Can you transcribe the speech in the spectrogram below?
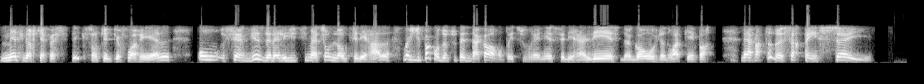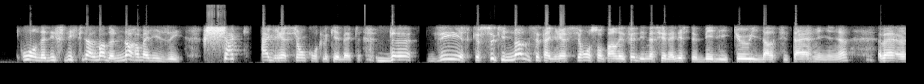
mettent leurs capacités, qui sont quelquefois réelles, au service de la légitimation de l'ordre fédéral. Moi, je dis pas qu'on doit tout être d'accord. On peut être souverainiste, fédéraliste, de gauche, de droite, qu'importe. Mais à partir d'un certain seuil, où on a décidé finalement de normaliser chaque agression contre le Québec, de dire que ceux qui nomment cette agression sont en effet des nationalistes belliqueux, identitaires, gna. Eh ben, euh,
